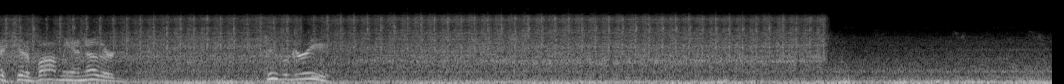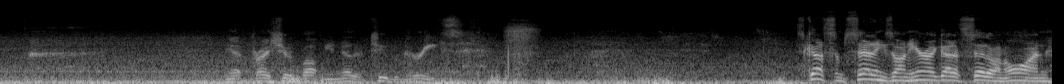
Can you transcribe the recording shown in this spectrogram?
Probably should have bought me another tube of grease. Yeah, probably should have bought me another tube of grease. It's got some settings on here I got to set on on.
